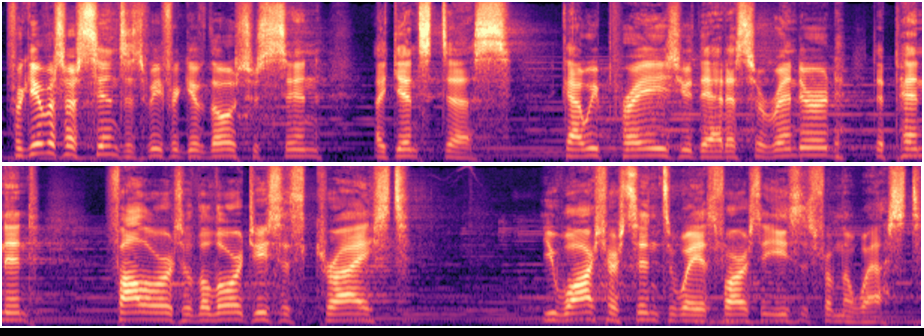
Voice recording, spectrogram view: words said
Forgive us our sins as we forgive those who sin against us. God, we praise you that as surrendered, dependent followers of the Lord Jesus Christ, you wash our sins away as far as the east is from the west.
